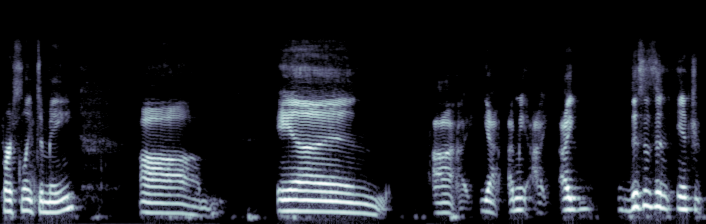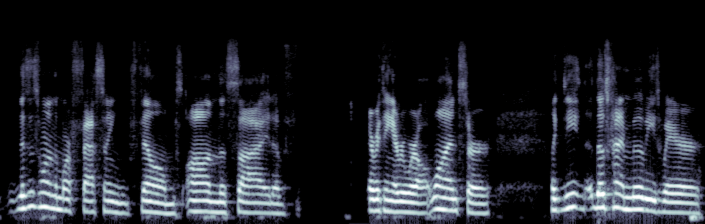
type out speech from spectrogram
personally to me. Um, and uh yeah i mean i i this is an int- this is one of the more fascinating films on the side of everything everywhere all at once or like the, those kind of movies where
